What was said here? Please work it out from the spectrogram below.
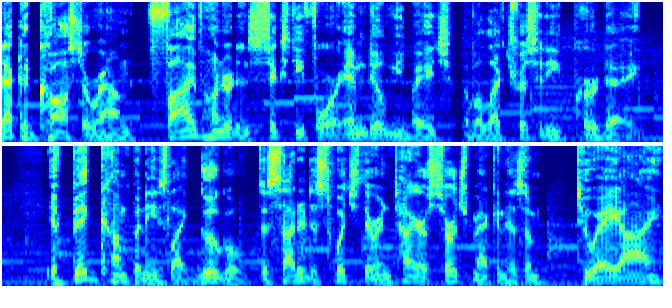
that could cost around 564 MWh of electricity per day. If big companies like Google decided to switch their entire search mechanism to AI,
